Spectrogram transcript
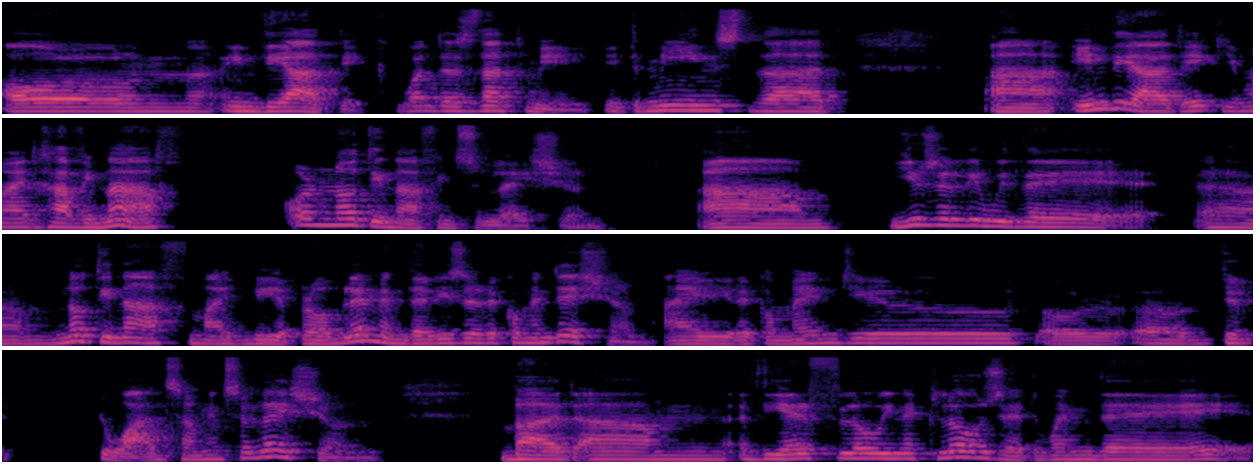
on in the attic. What does that mean? It means that uh, in the attic you might have enough or not enough insulation. Um, usually with the um, not enough might be a problem and there is a recommendation. I recommend you or uh, to, to add some insulation. But um, the airflow in a closet, when the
